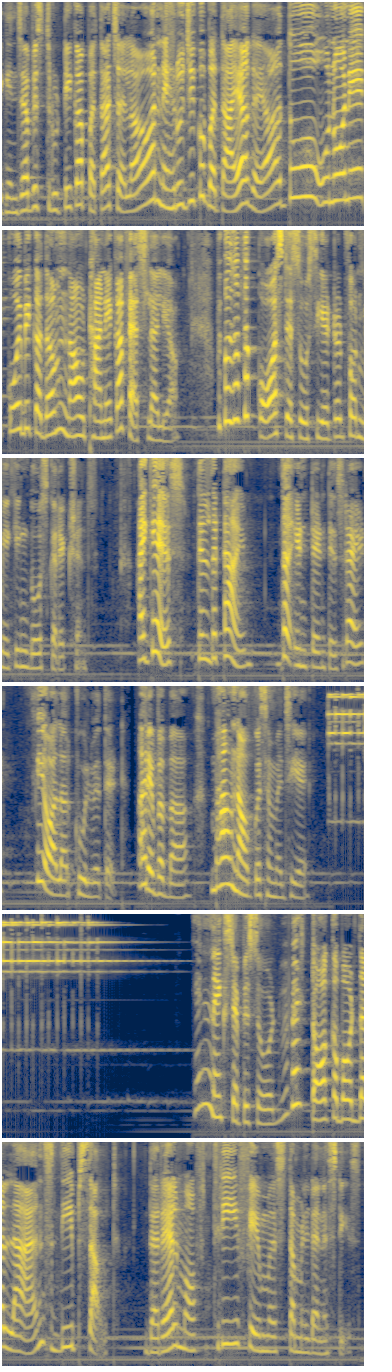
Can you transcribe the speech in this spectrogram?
लेकिन जब इस त्रुटि का पता चला और नेहरू जी को बताया गया तो उन्होंने कोई भी कदम ना उठाने का फैसला लिया। Because of the cost associated for making those correction I guess till the time the intent is right we all are cool with it अरे बाबा भावनाओं को समझिए। In next episode, we will talk about the lands deep south, the realm of three famous Tamil dynasties.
